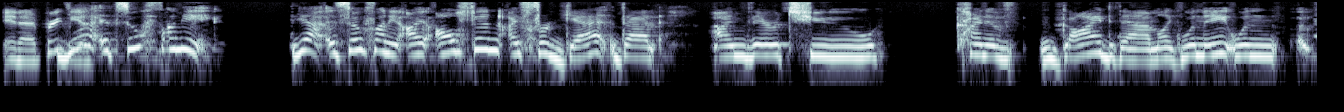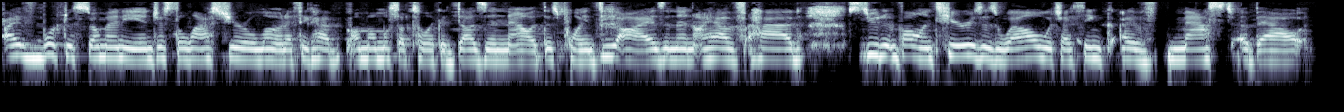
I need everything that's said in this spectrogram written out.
in a previous. Yeah, it's so funny. Yeah, it's so funny. I often I forget that I'm there to kind of guide them. Like when they when i've worked with so many in just the last year alone i think I i'm almost up to like a dozen now at this point dis and then i have had student volunteers as well which i think i've massed about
